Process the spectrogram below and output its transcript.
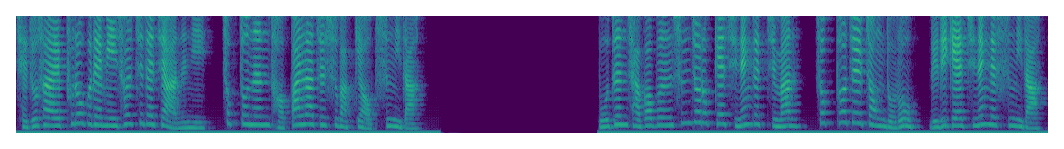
제조사의 프로그램이 설치되지 않으니 속도는 더 빨라질 수밖에 없습니다. 모든 작업은 순조롭게 진행됐지만 속 터질 정도로 느리게 진행됐습니다.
